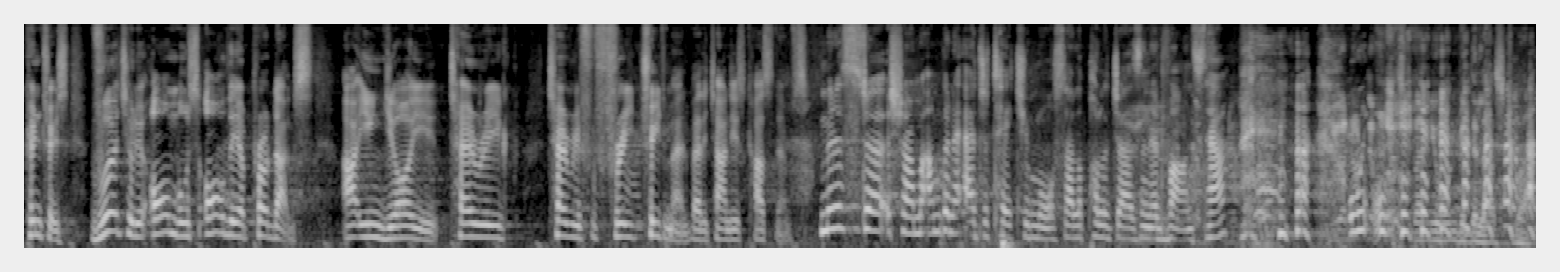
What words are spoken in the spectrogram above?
countries. Virtually almost all their products are enjoying tariff, tariff-free treatment by the Chinese customs. Minister Sharma, I'm going to agitate you more, so I'll apologize in advance. Yeah? You're not the first one, you won't be the last one.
